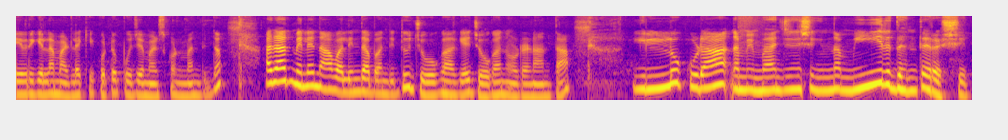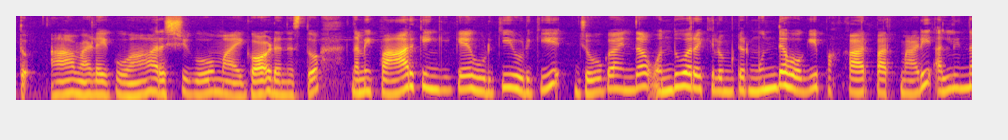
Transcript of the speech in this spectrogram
ದೇವರಿಗೆಲ್ಲ ಮಾಡಲಿಕ್ಕೆ ಕೊಟ್ಟು ಪೂಜೆ ಮಾಡಿಸ್ಕೊಂಡು ಬಂದಿದ್ದು. ಅದಾದಮೇಲೆ ನಾವು ಅಲ್ಲಿಂದ ಬಂದಿದ್ದು ಜೋಗಾಗೆ, ಜೋಗ ನೋಡೋಣ ಅಂತ. ಇಲ್ಲೂ ಕೂಡ ನಮ್ಮ ಇಮ್ಯಾಜಿನೇಷನ್ಗಿಂತ ಮೀರಿದಂತೆ ರಶ್ ಇತ್ತು. ಆ ಮಳೆಗೂ, ಆ ರಶ್ಶಿಗೂ ಮೈ ಗಾಡ್ ಅನ್ನಿಸ್ತು. ನಮಗೆ ಪಾರ್ಕಿಂಗಿಗೆ ಹುಡುಕಿ ಹುಡುಕಿ ಜೋಗದಿಂದ ಒಂದೂವರೆ ಕಿಲೋಮೀಟರ್ ಮುಂದೆ ಹೋಗಿ ಪ ಕಾರ್ ಪಾರ್ಕ್ ಮಾಡಿ ಅಲ್ಲಿಂದ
